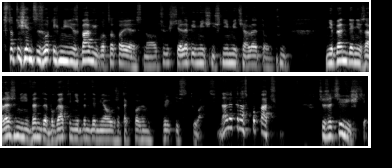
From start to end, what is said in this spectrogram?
100 tysięcy złotych mnie nie zbawi, bo co to jest? No oczywiście lepiej mieć niż nie mieć, ale to nie będę niezależny, nie będę bogaty, nie będę miał, że tak powiem, wielkiej sytuacji. No ale teraz popatrzmy, czy rzeczywiście,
